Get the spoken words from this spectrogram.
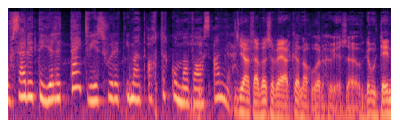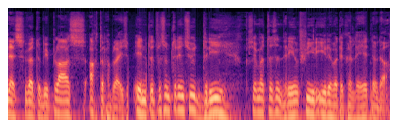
Of sou dit 'n hele tyd wees voordat iemand agterkom maar waar's ander? Ja, daar was 'n werker nog oor gewees. Ou Dennis wat op die plaas agtergebly het. En dit was omtrent so 3, ek sê maar tussen 3 en 4 ure wat ek gelê het nou daar.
